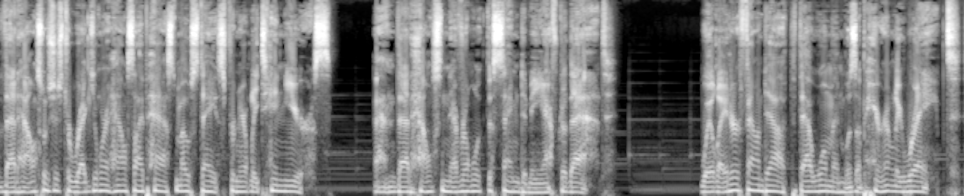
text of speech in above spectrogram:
That house was just a regular house I passed most days for nearly 10 years, and that house never looked the same to me after that. We later found out that that woman was apparently raped.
